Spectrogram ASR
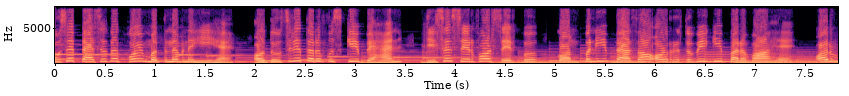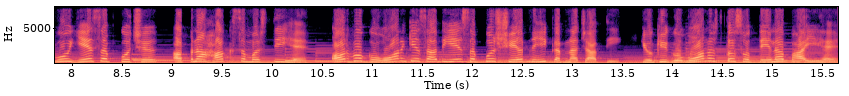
उसे पैसे तक कोई मतलब नहीं है। और दूसरी तरफ़ उसकी बहन, जिसे सिर्फ़ और सिर्फ़ कंपनी पैसा और रुतबे की परवाह है, और वो ये सब कुछ अपना हक समझती है, और वो गोवान के साथ ये सब कुछ शेयर नहीं करना चाहती, क्योंकि गोवान उसका सोतेला भाई है।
